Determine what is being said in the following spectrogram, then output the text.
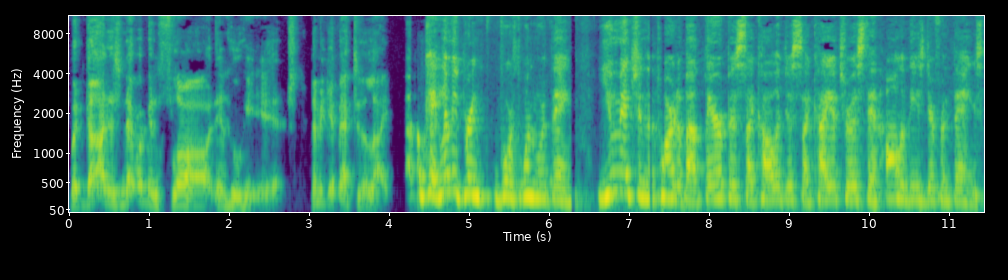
but God has never been flawed in who he is. Let me get back to the light. Okay, let me bring forth one more thing. You mentioned the part about therapists, psychologists, psychiatrists, and all of these different things,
